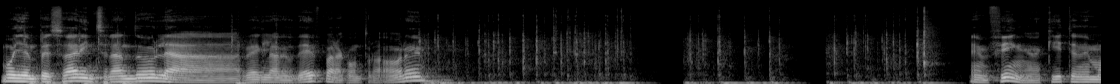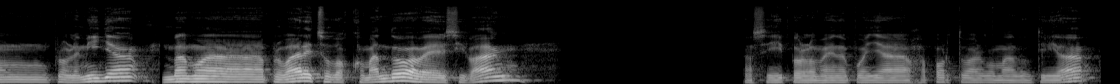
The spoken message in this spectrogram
Voy a empezar instalando la regla de UDEF para controladores. En fin, aquí tenemos un problemilla. Vamos a probar estos dos comandos a ver si van. Así por lo menos pues ya os aporto algo más de utilidad.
